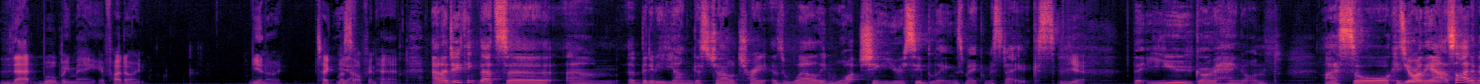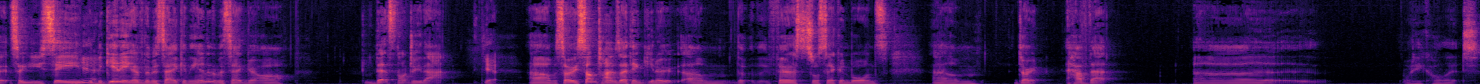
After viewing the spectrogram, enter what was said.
that will be me if I don't, you know, take myself in hand. And I do think that's a um, a bit of a youngest child trait as well in watching your siblings make mistakes. Yeah. That you go, hang on, I saw because you're on the outside of it, so you see Yeah. the beginning of the mistake and the end of the mistake, and go, oh, let's not do that. Yeah. Um, so sometimes I think you know um, the, the first or second borns um, don't have that. Uh, what do you call it?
